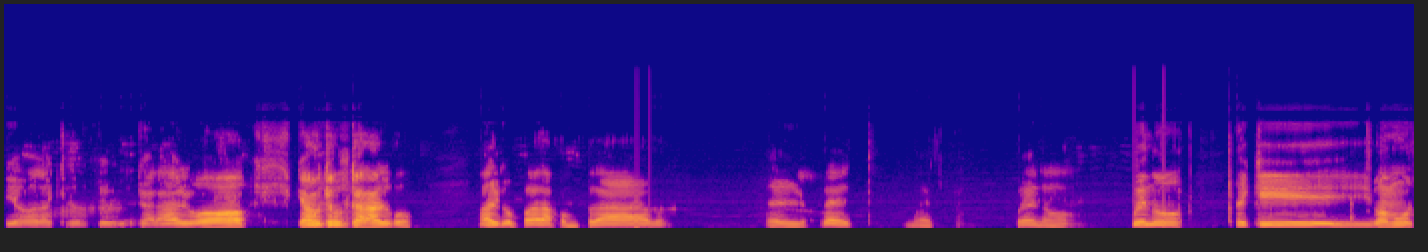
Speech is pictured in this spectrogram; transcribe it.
Y ahora quiero buscar algo. Tengo que buscar algo. Algo para comprar el red nuestro. Bueno, bueno, aquí vamos.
